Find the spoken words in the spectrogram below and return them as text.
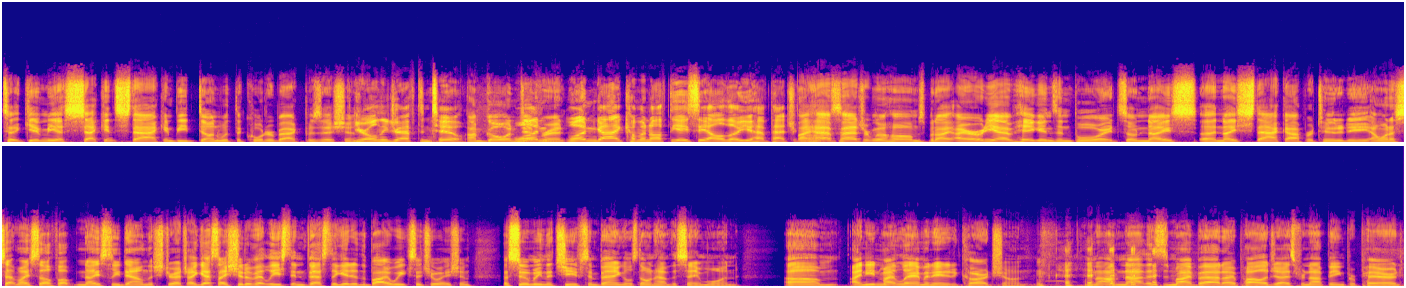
to give me a second stack and be done with the quarterback position. You're only drafting two. I'm going one, different. One guy coming off the ACL, although you have Patrick. I Mahomes. have Patrick Mahomes, but I, I already have Higgins and Boyd. So nice, uh, nice stack opportunity. I want to set myself up nicely down the stretch. I guess I should have at least investigated the bye week situation, assuming the Chiefs and Bengals don't have the same one. Um, I need my laminated card, Sean. I'm not, I'm not. This is my bad. I apologize for not being prepared.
